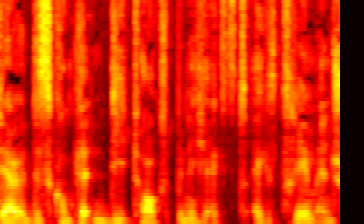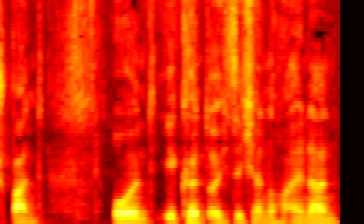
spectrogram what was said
der, des kompletten Detox bin ich ext extrem entspannt. Und ihr könnt euch sicher noch erinnern,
